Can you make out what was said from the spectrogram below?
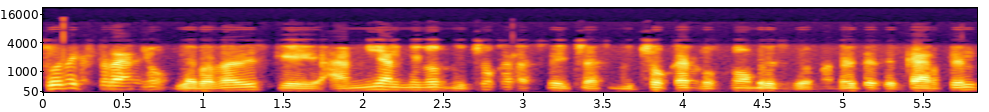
suena extraño, la verdad es que a mí al menos me chocan las fechas, me chocan los nombres de los mandantes del cártel,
